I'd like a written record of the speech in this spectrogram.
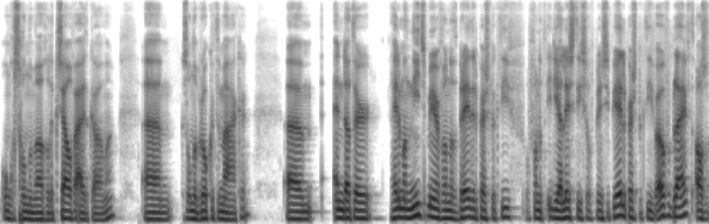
ongeschonden mogelijk zelf uitkomen, ehm, zonder brokken te maken. Ehm, en dat er helemaal niets meer van dat bredere perspectief, of van het idealistische of principiële perspectief overblijft, als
